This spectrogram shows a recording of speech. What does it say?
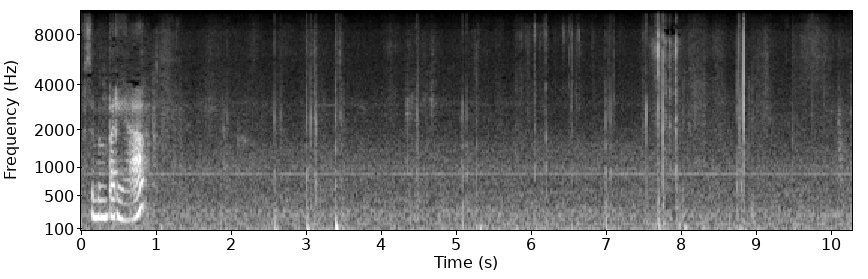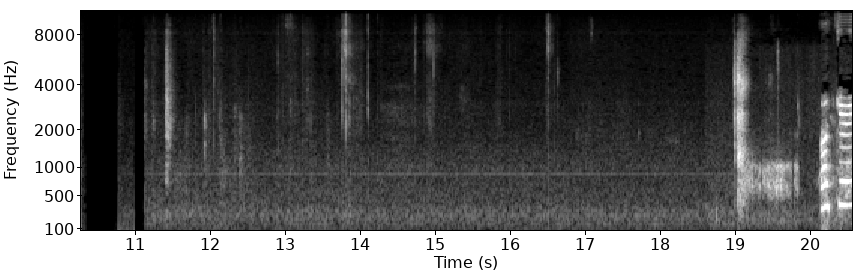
Sebentar ya. Oke, okay.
